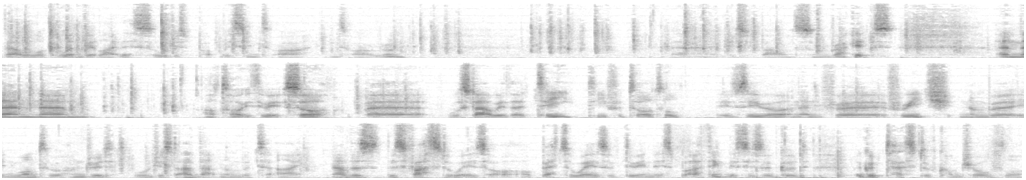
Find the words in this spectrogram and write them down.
that will look a little bit like this. So we'll just pop this into our into our run. just bounce some brackets, and then um, I'll talk you through it. So uh, we'll start with a t, t for total is 0, and then for, for each number in 1 to 100, we'll just add that number to i. Now there's, there's faster ways or, or better ways of doing this, but I think this is a good, a good test of control flow.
